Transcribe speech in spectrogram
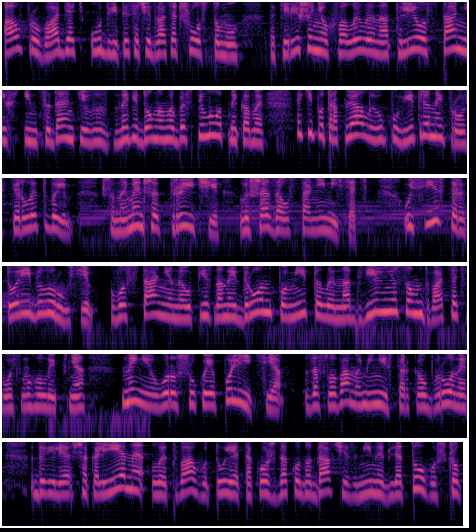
а впровадять у 2026-му. Такі рішення ухвалили на тлі останніх інцидентів з невідомими безпілотниками, які потрапляли у повітряний простір Литви, щонайменше тричі лише за останній місяць. Усі з території Білорусі. Востаннє неопізнаний дрон помітили над Вільнюсом 28 липня. Нині його розшукує поліція. За словами міністерки оборони Довілі Шакалієне, Литва готує також законодавчі зміни для того, щоб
